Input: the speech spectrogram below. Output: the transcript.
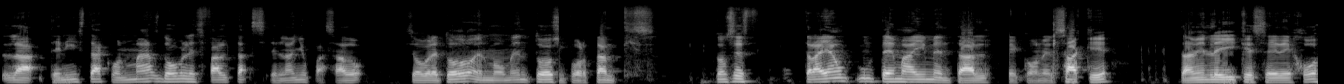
la tenista con más dobles faltas el año pasado, sobre todo en momentos importantes. Entonces, traía un, tema ahí mental eh, con el saque, también leí que se dejó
